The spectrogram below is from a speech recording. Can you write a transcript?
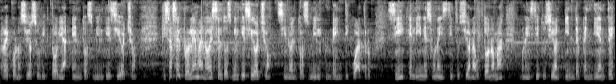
reconoció su victoria en 2018. Quizás el problema no es el 2018, sino el 2024. Sí, el INE es una institución autónoma, una institución independiente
